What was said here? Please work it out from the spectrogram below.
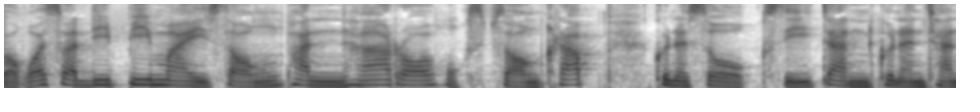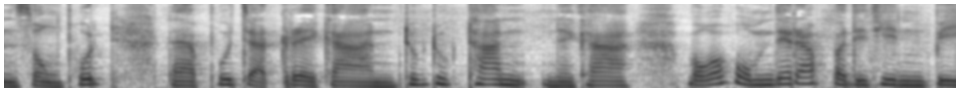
บอกว่าสวัสดีปีใหม่ 2562 ครับ คุณโศกศรีจันทร์คุณอัญชันทรงพุทธ และผู้จัดรายการทุกๆทท่านนะคะ บอกว่าผมได้รับปฏิทินปี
